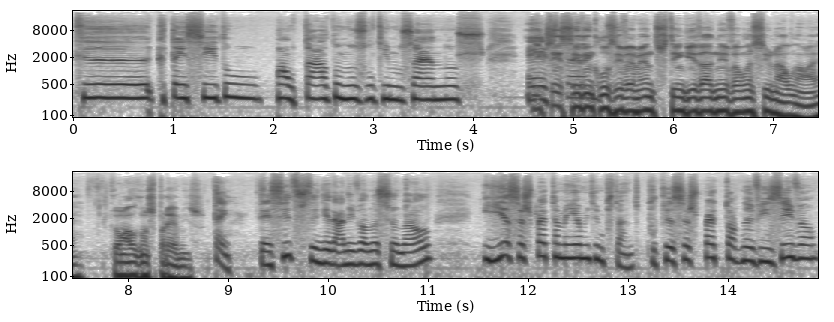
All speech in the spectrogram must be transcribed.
que, que, tem sido pautado nos últimos anos. Esta... E tem sido inclusivamente distinguida a nível nacional, não é? Com alguns prémios. Tem, tem sido distinguida a nível nacional e esse aspecto também é muito importante, porque esse aspecto torna visível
